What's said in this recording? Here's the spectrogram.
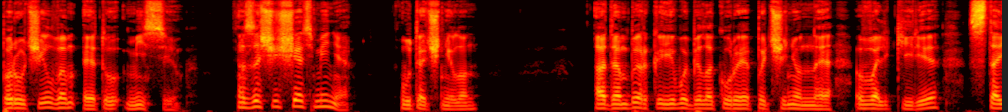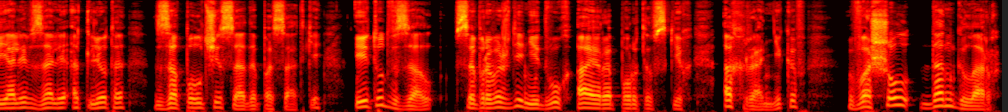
поручил вам эту миссию. Защищать меня, уточнил он. Адамберг и его белокурая подчиненная Валькирия стояли в зале отлета за полчаса до посадки, и тут в зал в сопровождении двух аэропортовских охранников вошел Данглар.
